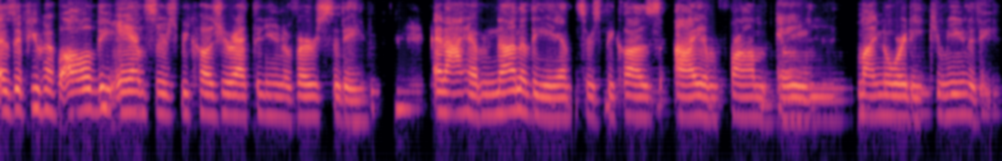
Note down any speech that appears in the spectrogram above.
as if you have all the answers because you're at the university. And I have none of the answers because I am from a minority community.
